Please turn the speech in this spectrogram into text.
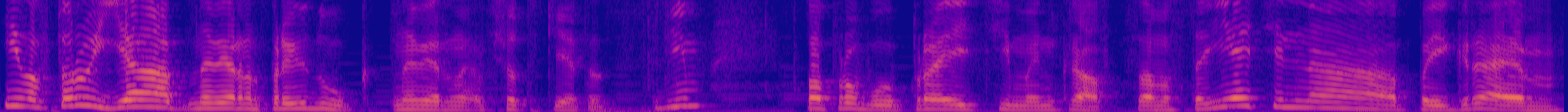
И во второй я, наверное, проведу, наверное, все-таки этот стрим. Попробую пройти Майнкрафт самостоятельно, поиграем,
